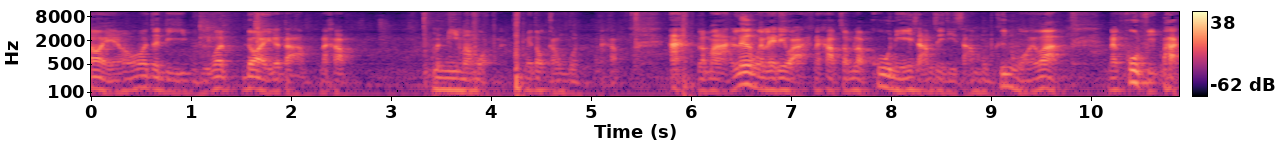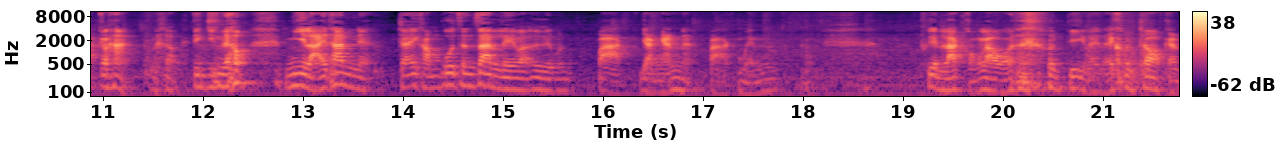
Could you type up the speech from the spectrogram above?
ด้อยนะเพราะว่าจะดีหรือว่าด้อยก็ตามนะครับ มันมีมาหมดไม่ต้องกังวลนะครับอะเรามาเริ่มกันเลยดีกว่านะครับสำหรับคู่นี้ 3 4 4 3 ผมขึ้นหัวไว้ว่า นักพูดฝีปากกล้านะครับ จริงๆแล้วมีหลายท่านเนี่ยใช้คำพูดสั้น ๆ เลยว่าเออมันปากอย่างนั้นน่ะปากเหมือนเพื่อนรักของเราที่หลาย ๆ คนชอบกัน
